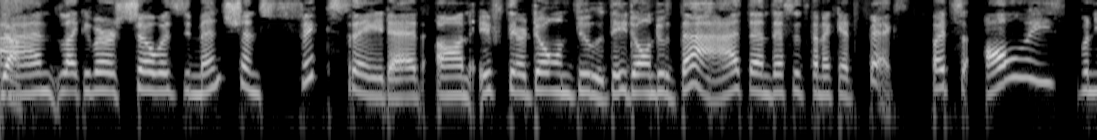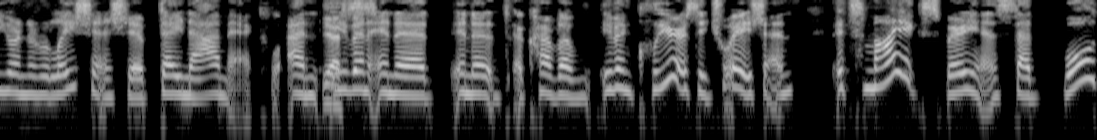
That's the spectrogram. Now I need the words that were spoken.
Yeah. And like we're so, as you mentioned, fixated on if they don't do, they don't do that, then this is going to get fixed. But it's always when you're in a relationship dynamic and yes. even in a, in a, a kind of a, even clear situation, it's my experience that both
